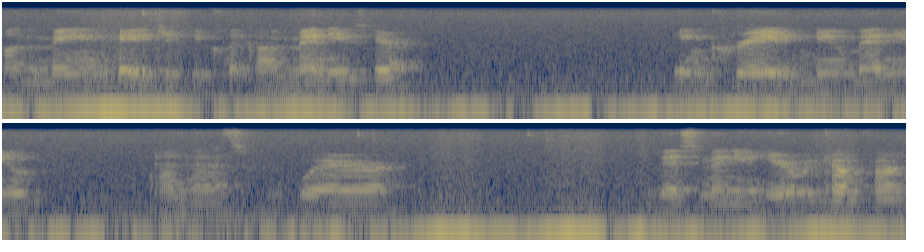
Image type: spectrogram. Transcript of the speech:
on the main page if you click on menus here. You can create a new menu, and that's where this menu here would come from,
